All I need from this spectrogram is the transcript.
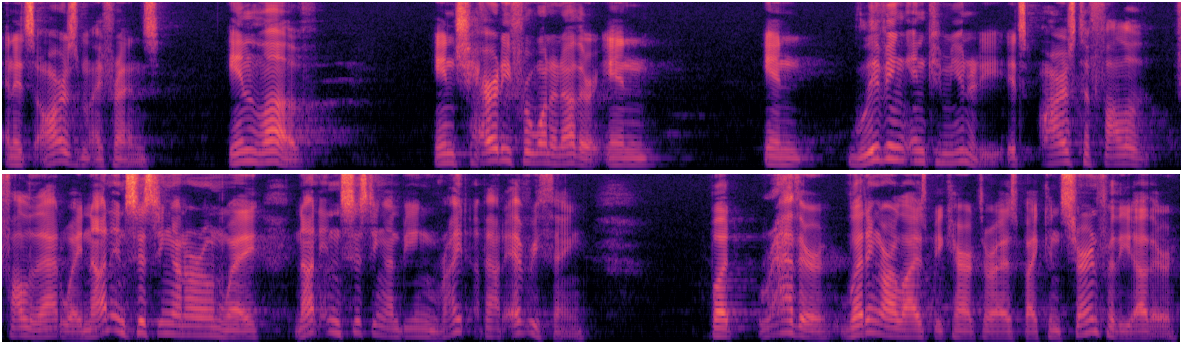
And it's ours, my friends, in love, in charity for one another, in, in living in community. It's ours to follow, follow that way, not insisting on our own way, not insisting on being right about everything, but rather letting our lives be characterized by concern for the other,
